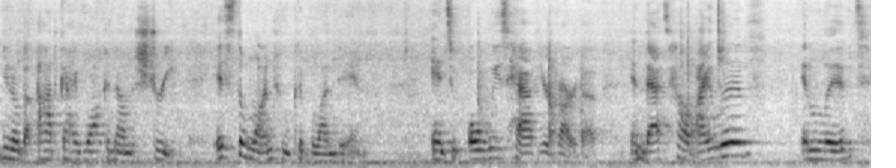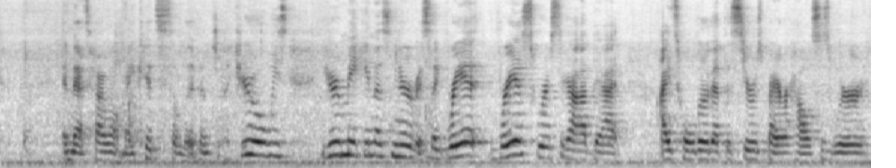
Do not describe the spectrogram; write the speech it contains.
you know, the odd guy walking down the street. It's the one who could blend in and to always have your guard up. And that's how I live and lived. And that's how I want my kids to live. And like, you're always, you're making us nervous. Like Rhea, Rhea swears to God that I told her that the Sears by our house is where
